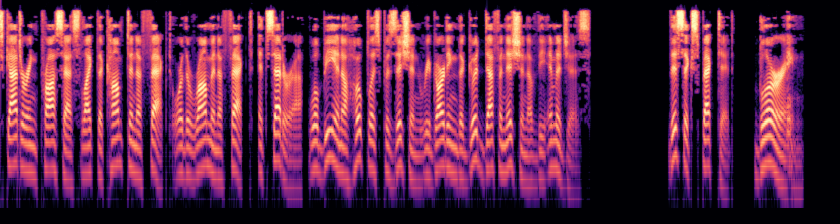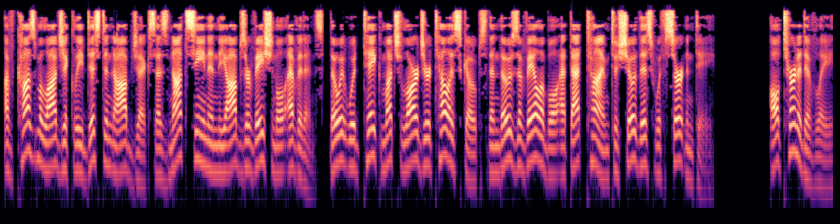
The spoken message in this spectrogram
scattering process like the Compton effect or the Raman effect, etc., will be in a hopeless position regarding the good definition of the images. This expected blurring of cosmologically distant objects is not seen in the observational evidence, though it would take much larger telescopes than those available at that time to show this with certainty. Alternatively,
